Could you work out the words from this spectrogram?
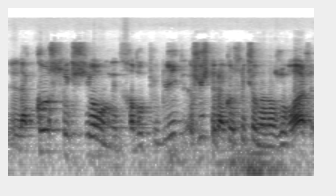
la construction des travaux publics, juste la construction de nos ouvrages,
